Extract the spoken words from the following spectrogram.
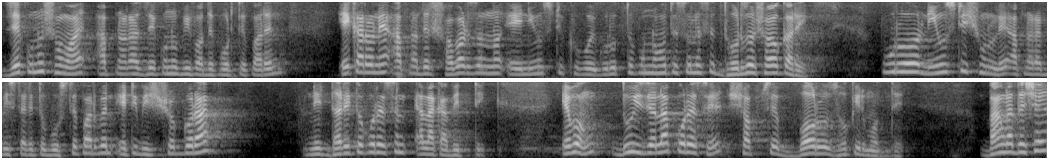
যে কোনো সময় আপনারা যে কোনো বিপদে পড়তে পারেন। এ কারণে আপনাদের সবার জন্য এই নিউজটি খুবই গুরুত্বপূর্ণ হতে চলেছে। ধৈর্য সহকারে পুরো নিউজটি শুনলে আপনারা বিস্তারিত বুঝতে পারবেন। এটি বিশেষজ্ঞরা নির্ধারিত করেছেন এলাকা ভিত্তিক এবং দুই জেলা পড়েছে সবচেয়ে বড় ঝুঁকির মধ্যে। বাংলাদেশের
